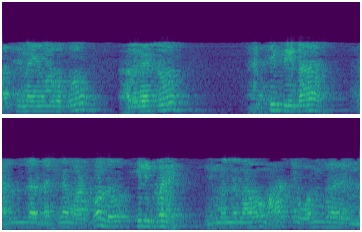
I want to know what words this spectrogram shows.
ಮತ್ತಿನ್ನ ಏನ್ ಮಾಡ್ಬೇಕು ಹದಿನೆಂಟು ಶಕ್ತಿಪೀಠ ಎಲ್ಲ ದರ್ಶನ ಮಾಡಿಕೊಂಡು ಇಲ್ಲಿಗೆ ಬರ್ರಿ. ನಿಮ್ಮನ್ನ ನಾವು ಮಾರ್ಚ್ ಒಂದರಿಂದ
